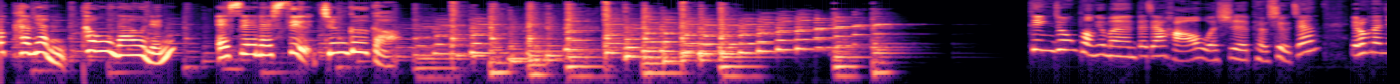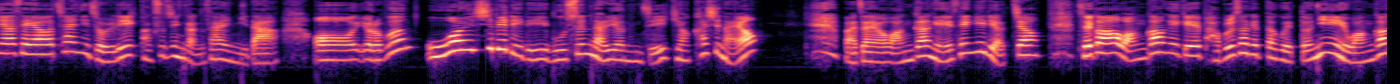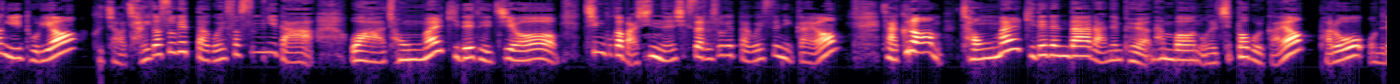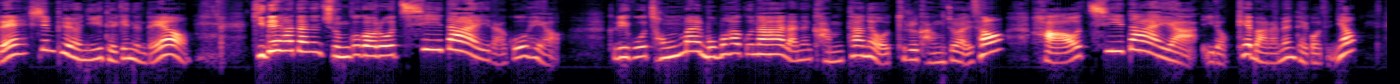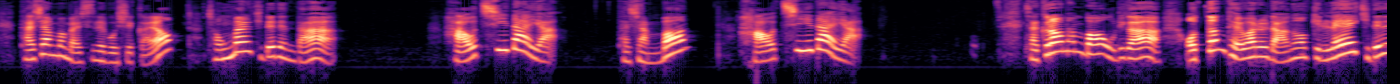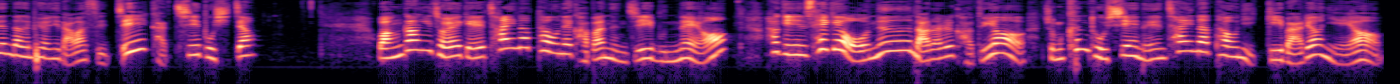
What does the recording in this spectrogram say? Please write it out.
톡하면 통 나오는 SNS 중국어. 听众朋友们，大家好，我是朴秀珍。 여러분 안녕하세요. 차이니즈 올릭 박수진 강사입니다. 어, 여러분 5월 11일이 무슨 날이었는지 기억하시나요? 맞아요. 왕강의 생일이었죠. 제가 왕강에게 밥을 사겠다고 했더니 왕강이 도리어 그쵸. 자기가 쏘겠다고 했었습니다. 와, 정말 기대되지요. 친구가 맛있는 식사를 쏘겠다고 했으니까요. 자, 그럼 정말 기대된다 라는 표현 한번 오늘 짚어볼까요? 바로 오늘의 핵심 표현이 되겠는데요. 기대하다는 중국어로 치다이라고 해요. 그리고 정말 뭐뭐하구나 라는 감탄의 어투를 강조해서 치다야 이렇게 말하면 되거든요. 다시 한번 말씀해 보실까요? 정말 기대된다. 치다야. 다시 한번 치다야. 자, 그럼 한번 우리가 어떤 대화를 나누었길래 기대된다는 표현이 나왔을지 같이 보시죠. 왕강이 저에게 차이나타운에 가봤는지 묻네요. 하긴 세계 어느 나라를 가도요. 좀 큰 도시에는 차이나타운이 있기 마련이에요.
